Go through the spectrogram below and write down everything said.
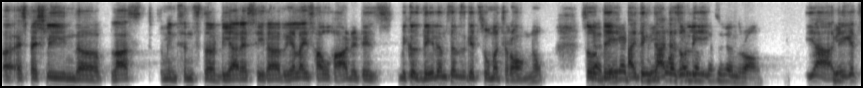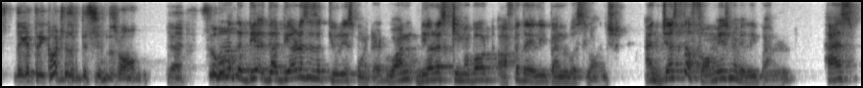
uh, especially in the last, I mean, since the DRS era, realize how hard it is because they themselves get so much wrong. No, so Yeah, they, get I think three that has of only, decisions wrong. yeah, three- they get they get three quarters of decisions wrong. Yeah. So No, no, the, the DRS is a curious point, right? One, DRS came about after the le panel was launched, and just the formation of elite panel has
